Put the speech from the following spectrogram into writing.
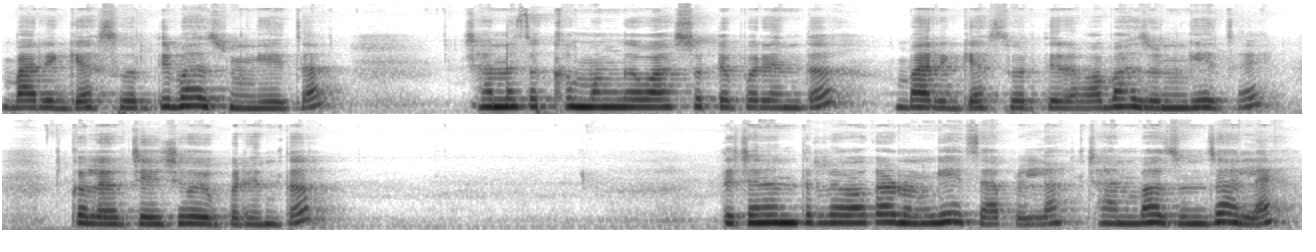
बारीक गॅसवरती भाजून घ्यायचा. छान असं खमंग वास सुटेपर्यंत बारीक गॅसवरती रवा भाजून घ्यायचा आहे. कलर चेंज होईपर्यंत. त्याच्यानंतर रवा काढून घ्यायचा आपल्याला. छान भाजून झाला आहे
